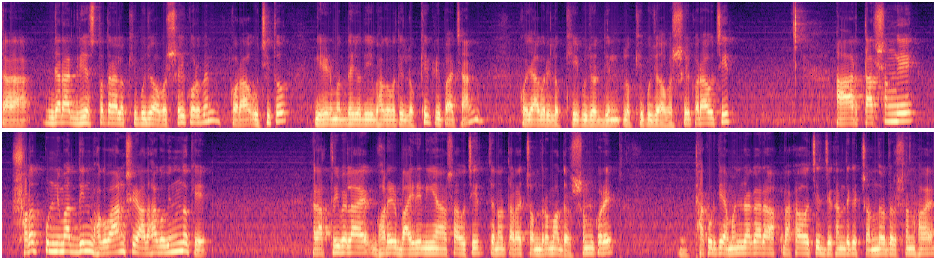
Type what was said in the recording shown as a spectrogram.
তা যারা গৃহস্থ তারা লক্ষ্মী পুজো অবশ্যই করবেন, করা উচিত। গৃহের মধ্যে যদি ভগবতী লক্ষ্মীর কৃপা চান, কোজাগরী লক্ষ্মী পুজোর দিন লক্ষ্মী পুজো অবশ্যই করা উচিত। আর তার সঙ্গে শরৎ পূর্ণিমার দিন ভগবান শ্রী রাধা গোবিন্দকে রাত্রিবেলায় ঘরের বাইরে নিয়ে আসা উচিত, যেন তারা চন্দ্রমা দর্শন করে। ঠাকুরকে এমন জায়গায় রাখা উচিত যেখান থেকে চন্দ্র দর্শন হয়।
